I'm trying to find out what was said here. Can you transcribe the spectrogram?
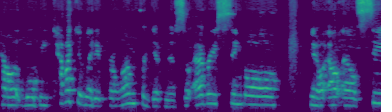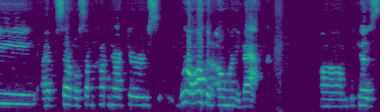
how it will be calculated for loan forgiveness. So every single, you know, LLC, I have several subcontractors, we're all going to owe money back um, because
